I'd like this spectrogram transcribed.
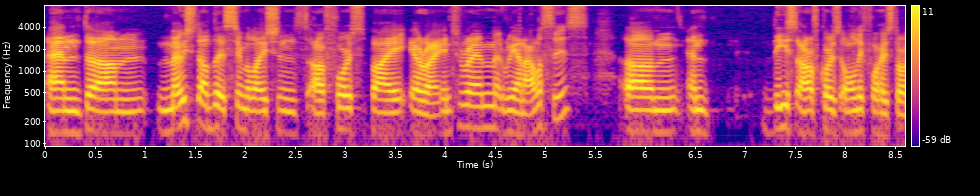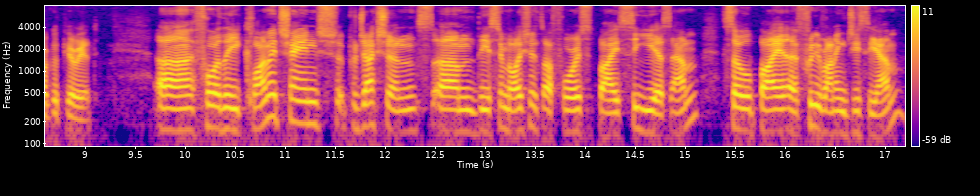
And um, most of the simulations are forced by ERA-Interim reanalysis, um, and these are, of course, only for historical period. Uh, for the climate change projections, um, the simulations are forced by CESM, so by a free-running GCM.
